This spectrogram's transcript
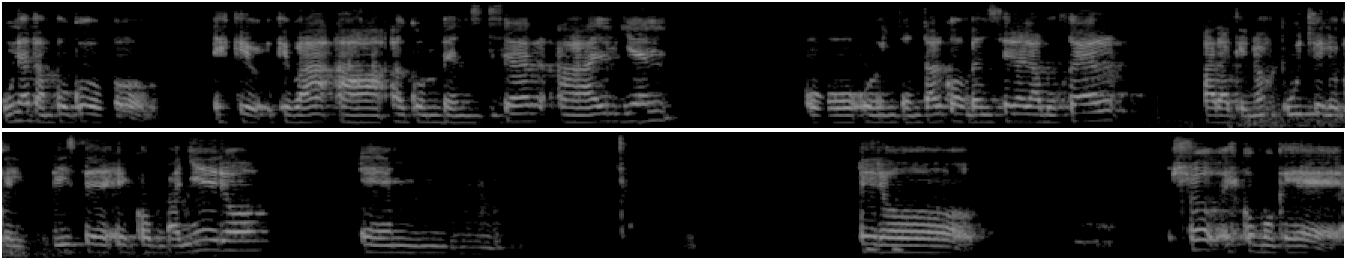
una tampoco es que, va a, a, convencer a alguien o, intentar convencer a la mujer para que no escuche lo que dice el compañero. Em, pero yo es como que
